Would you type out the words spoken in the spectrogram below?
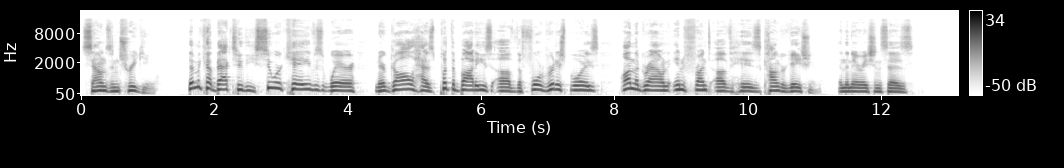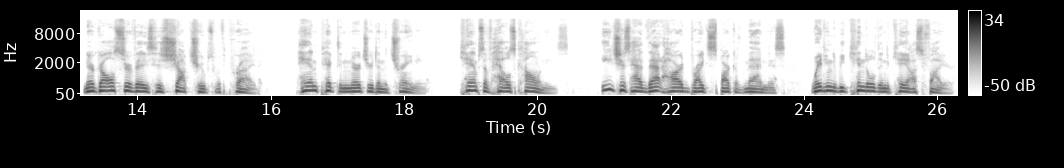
Sounds intriguing. Then we cut back to the sewer caves where Nergal has put the bodies of the four British boys on the ground in front of his congregation. And the narration says Nergal surveys his shock troops with pride, handpicked and nurtured in the training, camps of hell's colonies. Each has had that hard, bright spark of madness waiting to be kindled into chaos fire.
